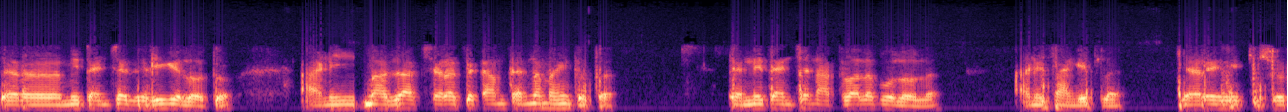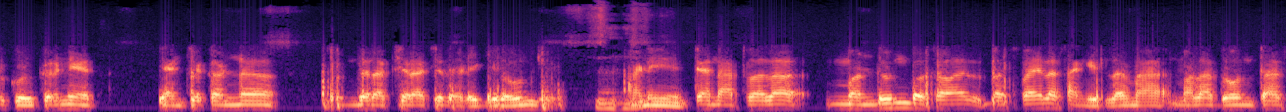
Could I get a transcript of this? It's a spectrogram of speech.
तर मी त्यांच्या घरी गेलो होतो. आणि माझं अक्षराचं काम त्यांना माहीत होतं. त्यांनी त्यांच्या नातवाला बोलवलं आणि सांगितलं की अरे हे किशोर कुलकर्णी आहेत. यांच्याकडनं सुंदर अक्षराचे धडे घेऊन घे. आणि त्या नातवाला मंडून बसवायला बसवायला सांगितलं. मला दोन तास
